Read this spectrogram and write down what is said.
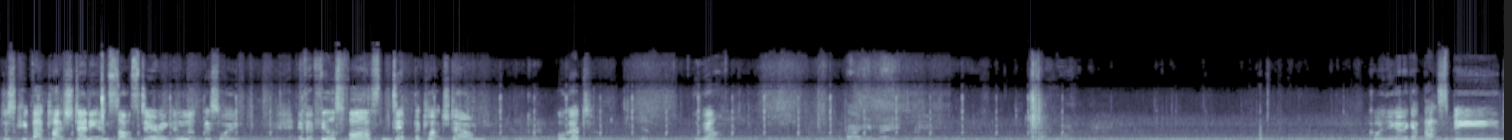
Just keep that clutch steady and start steering and look this way. If it feels fast, dip the clutch down. Okay. All good? Yeah. There we are. Banging, mate. That's what we want. Come on, you gotta get that speed.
